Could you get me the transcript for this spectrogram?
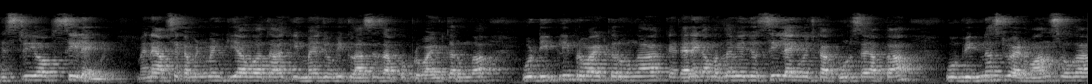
हिस्ट्री ऑफ़ सी लैंग्वेज। मैंने आपसे कमिटमेंट किया हुआ था कि मैं जो भी क्लासेस आपको प्रोवाइड करूँगा, वो डीपली प्रोवाइड करूँगा। कहने का मतलब ये जो सी लैंग्वेज का कोर्स है आपका, वो बिगनर्स टू एडवांस होगा।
